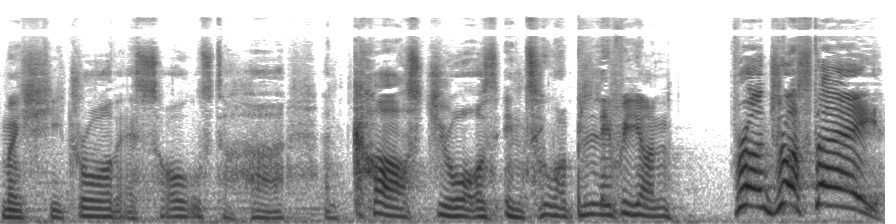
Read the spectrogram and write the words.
May she draw their souls to her and cast yours into oblivion. For Andraste!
